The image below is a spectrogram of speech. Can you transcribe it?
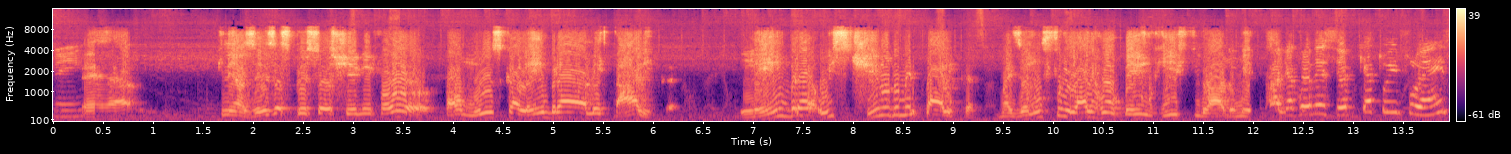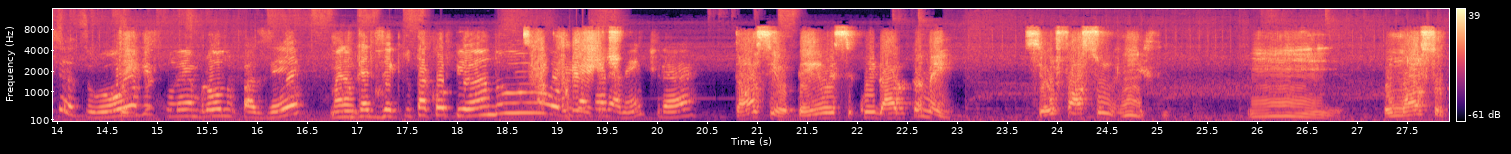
Sim. É, que nem às vezes as pessoas chegam e falam, oh, tal música lembra Metallica. Lembra o estilo do Metallica. Mas eu não fui lá e roubei um riff lá do Metallica. Pode acontecer porque é tua influência, tu ouve, tu lembrou no fazer, mas não quer dizer que tu tá copiando obrigatoriamente, né? Então assim, eu tenho esse cuidado também se eu faço um riff e eu mostro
